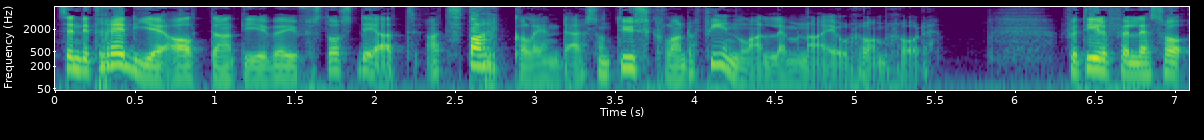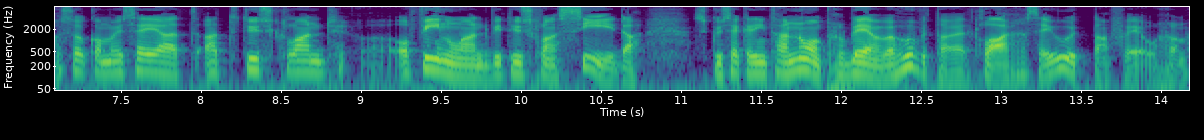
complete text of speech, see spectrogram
Sen det tredje alternativet är ju förstås det att, att starka länder som Tyskland och Finland lämnar euroområdet. För tillfället så, så kan man ju säga att, att Tyskland och Finland vid Tysklands sida skulle säkert inte ha någon problem överhuvudtaget att klara sig utanför euron.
